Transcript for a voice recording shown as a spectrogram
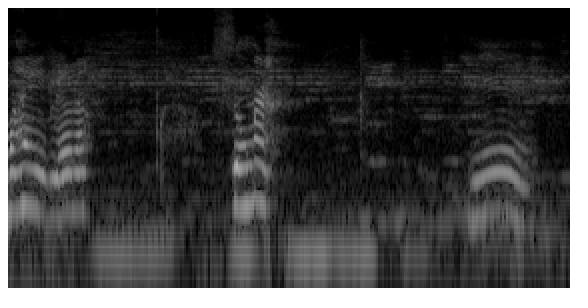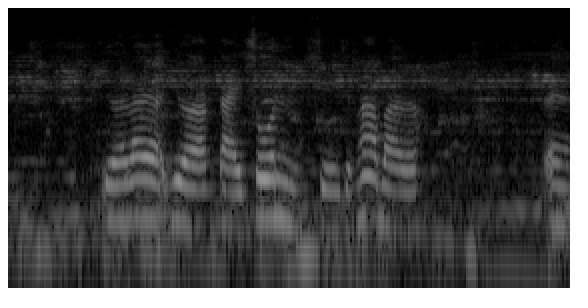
มาให้อีกแล้วนะ ส่งมา นี่เหยื่ออะไรอะเหยื่อไก่ชน 45 บาทเหรอเออ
